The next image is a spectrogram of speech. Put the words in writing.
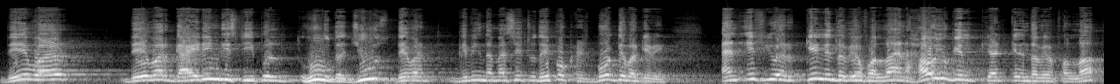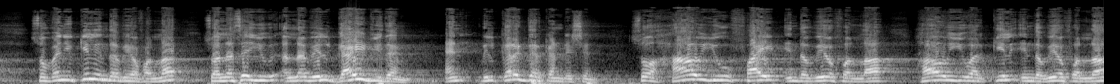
They were, they were guiding these people. Who? The Jews. They were giving the message to the hypocrites. Both they were giving. And if you are killed in the way of Allah and how you get killed in the way of Allah, so when you kill in the way of Allah so Allah say you Allah will guide you them and will correct their condition. So how you fight in the way of Allah how you are killed in the way of Allah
